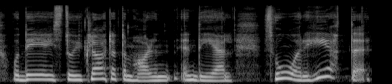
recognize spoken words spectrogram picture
Och det står ju klart att de har en, en del svårigheter.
